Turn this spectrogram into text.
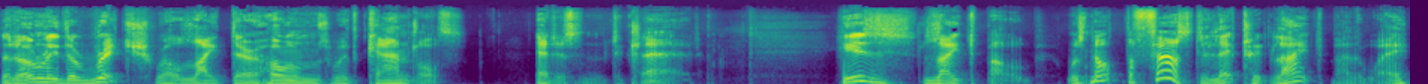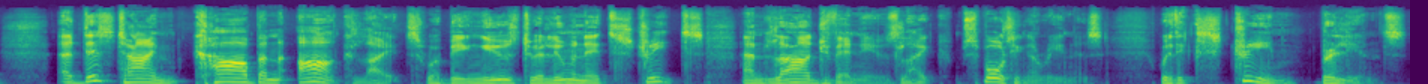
that only the rich will light their homes with candles, Edison declared. His light bulb was not the first electric light, by the way. At this time, carbon arc lights were being used to illuminate streets and large venues like sporting arenas with extreme brilliance.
